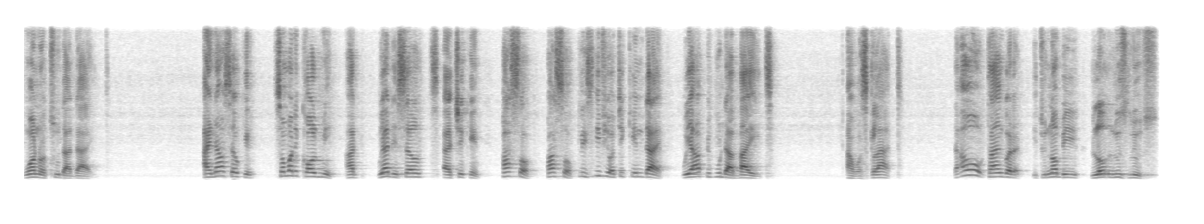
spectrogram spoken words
one or two that died. I now say, okay, somebody called me. we had to sell a uh, chicken. Pastor, Pastor, please, if your chicken die, we have people that buy it. I was glad. Oh, thank God. It will not be lose lose.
